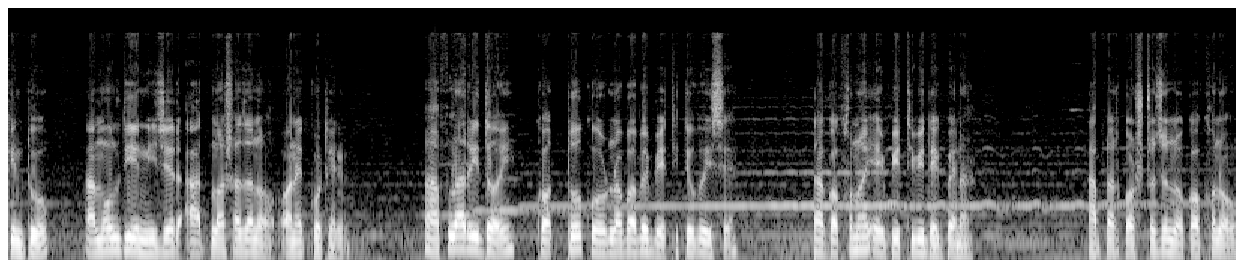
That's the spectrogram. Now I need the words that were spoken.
কিন্তু আমল দিয়ে নিজের আত্মা সাজানো অনেক কঠিন। আপনার হৃদয় কত করুণাভাবে ব্যথিত হয়েছে, তা কখনোই এই পৃথিবী দেখবে না। আপনার কষ্টের জন্য কখনো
